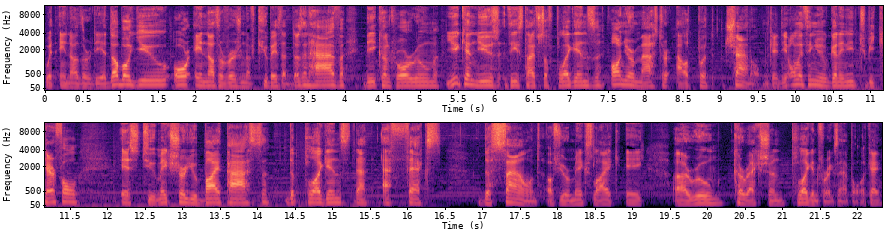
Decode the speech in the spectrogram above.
with another DAW or another version of Cubase that doesn't have the control room, you can use these types of plugins on your master output channel. Okay, the only thing you're gonna need to be careful is to make sure you bypass the plugins that affects the sound of your mix like a, a room correction plugin, for example, okay?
